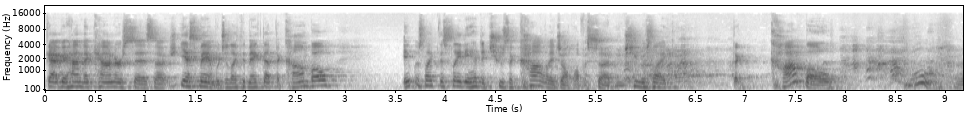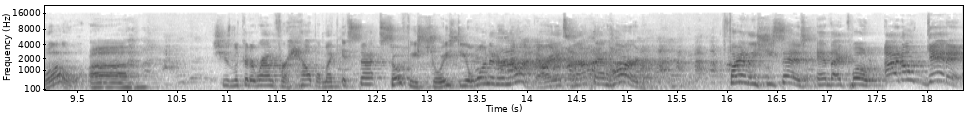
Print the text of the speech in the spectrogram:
Guy behind the counter says, uh, Yes, ma'am, would you like to make that the combo? It was like this lady had to choose a college all of a sudden. She was like, The combo? Ooh, whoa. Uh, she's looking around for help. I'm like, It's not Sophie's choice. Do you want it or not? All right, it's not that hard. Finally, she says, and I quote, I don't get it.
